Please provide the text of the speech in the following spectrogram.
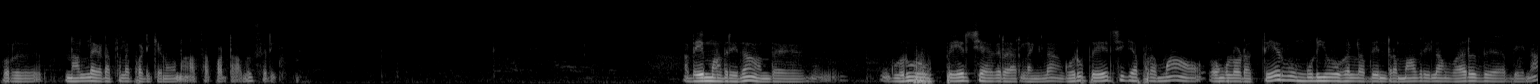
ஒரு நல்ல இடத்துல படிக்கணும்னு ஆசைப்பட்டாலும் சரி. அதே மாதிரி தான் அந்த குரு பயிற்சி ஆகிறார் இல்லைங்களா? குரு பயிற்சிக்கு அப்புறமா உங்களோட தேர்வு முடிவுகள் அப்படின்ற மாதிரிலாம் வருது அப்படின்னா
